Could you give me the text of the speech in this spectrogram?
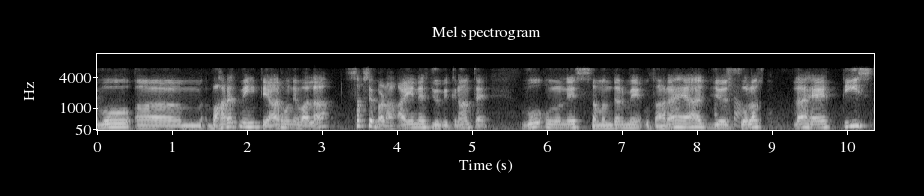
वो भारत में ही तैयार होने वाला सबसे बड़ा आईएनएस जो विक्रांत है वो उन्होंने समंदर में उतारा है। आज अच्छा। सोलह सौ है तीस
